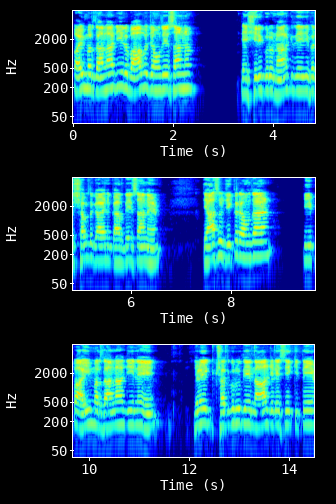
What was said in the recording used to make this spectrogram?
ਭਾਈ ਮਰਦਾਨਾ ਜੀ ਰਬਾਬ ਵਜਾਉਂਦੇ ਸਨ ਤੇ ਸ੍ਰੀ ਗੁਰੂ ਨਾਨਕ ਦੇਵ ਜੀ ਫਿਰ ਸ਼ਬਦ ਗਾਇਨ ਕਰਦੇ ਸਨ। ਇਤਿਹਾਸ ਵਿੱਚ ਜ਼ਿਕਰ ਆਉਂਦਾ ਕਿ ਭਾਈ ਮਰਦਾਨਾ ਜੀ ਨੇ ਜਿਹੜੇ ਸਤਿਗੁਰੂ ਦੇ ਨਾਲ ਜਿਹੜੇ ਸੀ ਕਿਤੇ,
